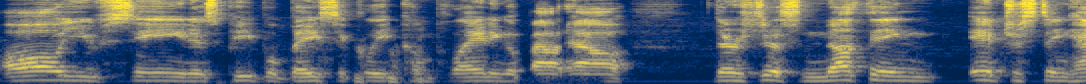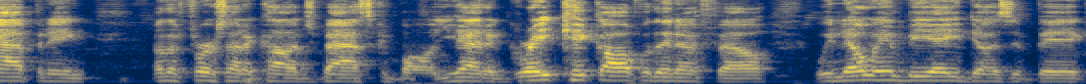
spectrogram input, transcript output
all you've seen is people basically complaining about how there's just nothing interesting happening on the first night of college basketball. You had a great kickoff with NFL. We know NBA does it big.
